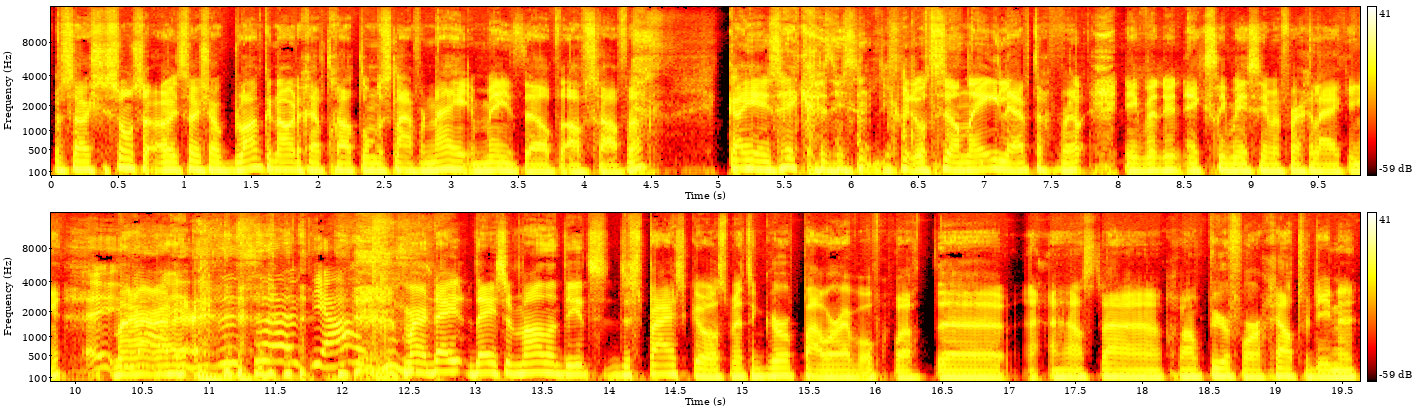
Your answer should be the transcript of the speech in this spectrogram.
zoals je soms zoals je ook blanken nodig hebt gehad om de slavernij mee te helpen afschaffen. Kan je in zekere zin, ik bedoel, het is wel een hele heftige Ik ben nu een extremist in mijn vergelijkingen. Eh, Maar, ja, eh, het is, eh, ja. Maar de- deze mannen die het, de Spice Girls met een girl power hebben opgebracht, als het ware gewoon puur voor geld verdienen,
